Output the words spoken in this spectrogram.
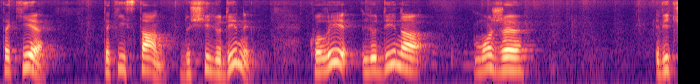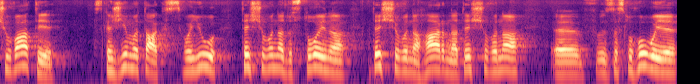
таке, такий стан душі людини, коли людина може відчувати, скажімо так, свою те, що вона достойна, те, що вона гарна, те, що вона е, заслуговує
